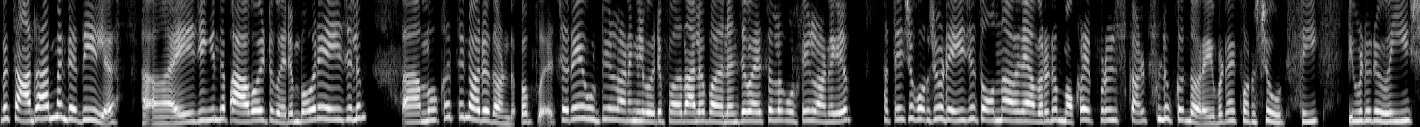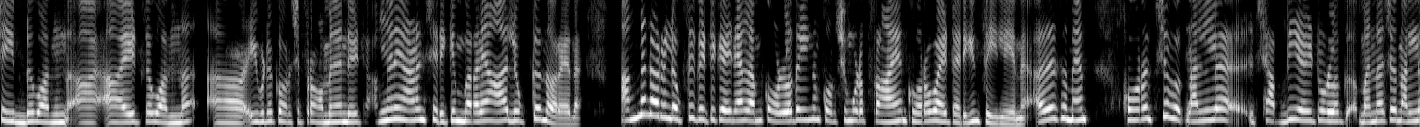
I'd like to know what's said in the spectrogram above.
ഇപ്പൊ സാധാരണഗതിയിൽ ഏജിങ്ങിന്റെ ഭാഗമായിട്ട് വരുമ്പോൾ ഓരോ ഏജിലും മുഖത്തിന് ഒരിതുണ്ട് ഇപ്പൊ ചെറിയ കുട്ടികളാണെങ്കിലും ഒരു പതിനാലോ പതിനഞ്ചോ വയസ്സുള്ള കുട്ടികളാണെങ്കിലും അത്യാവശ്യം കുറച്ചുകൂടെ ഏജ് തോന്നാറില്ല അവരുടെ മുഖം എപ്പോഴും സ്കൾഫ് ലുക്ക് എന്ന് പറയും. ഇവിടെ കുറച്ച് ഒട്ടി ഇവിടെ ഒരു ഈ ഷേപ്ഡ് വന്ന് ആയിട്ട് വന്ന് ഇവിടെ കുറച്ച് പ്രോമിനന്റ് ആയിട്ട് അങ്ങനെയാണ് ശരിക്കും പറഞ്ഞാൽ ആ ലുക്ക് എന്ന് പറയുന്നത്. അങ്ങനെ ഒരു ലുക്ക് കിട്ടിക്കഴിഞ്ഞാൽ നമുക്ക് ഉള്ളതിൽ നിന്നും കുറച്ചും കൂടെ പ്രായം കുറവായിട്ടായിരിക്കും ഫീൽ ചെയ്യുന്നത്. അതേസമയം കുറച്ച് നല്ല ചബ്ബിയായിട്ടുള്ള എന്താ വെച്ചാൽ നല്ല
